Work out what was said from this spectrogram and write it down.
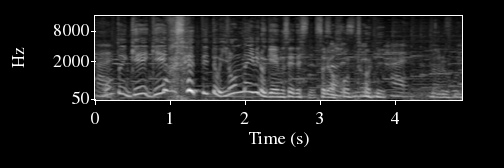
はい、本当にゲゲーム性って言ってもいろんな意味のゲーム性ですねそれは本当に、ね、はい、なるほど。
